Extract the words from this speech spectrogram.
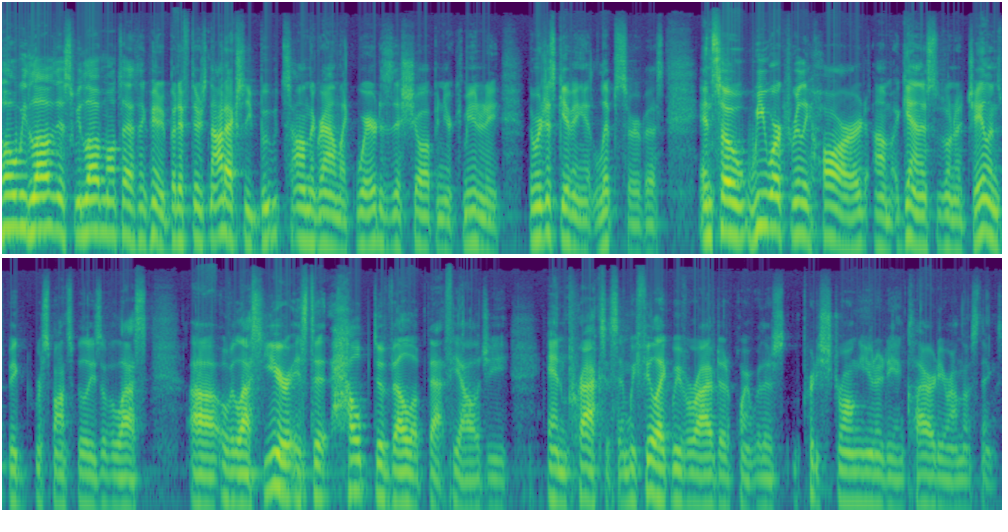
oh, we love this, we love multi-ethnic community. But if there's not actually boots on the ground, like where does this show up in your community, then we're just giving it lip service. And so we worked really hard. Um, again, this was one of Jalen's big responsibilities over the last uh, over the last year is to help develop that theology and praxis. And we feel like we've arrived at a point where there's pretty strong unity and clarity around those things.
